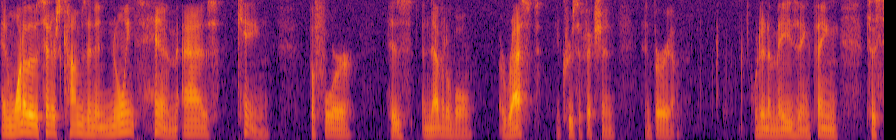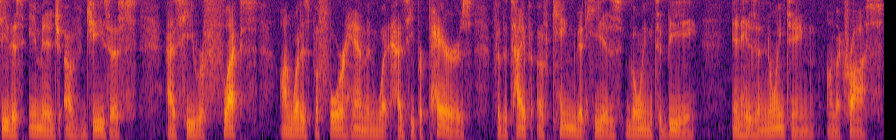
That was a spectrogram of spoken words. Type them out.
And one of those sinners comes and anoints him as king before his inevitable arrest and crucifixion and burial. What an amazing thing to see this image of Jesus as he reflects on what is before him and what as he prepares for the type of king that he is going to be in his anointing on the cross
